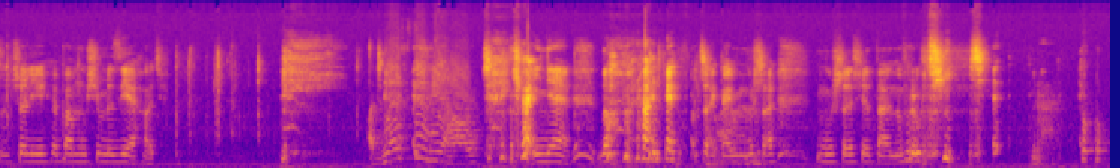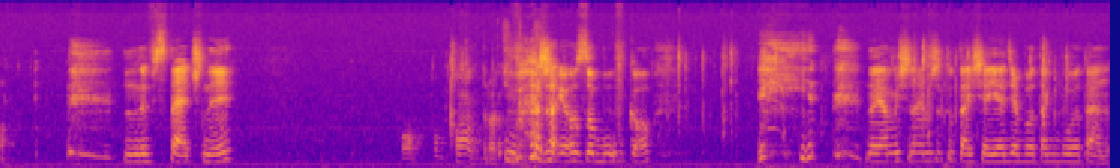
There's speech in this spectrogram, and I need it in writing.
No, czyli chyba musimy zjechać. Ty wjechał? Czekaj, nie. Dobra, nie, poczekaj, muszę, muszę się ten wrócić. Wsteczny. Po, po, pozdro ci. Uważaj osobówko. No ja myślałem, że tutaj się jedzie, bo tak było ten,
